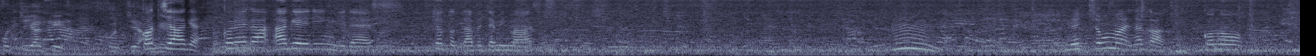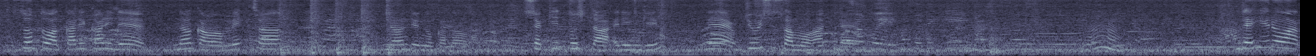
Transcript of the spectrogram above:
こっち焼き。こっち揚げ。こっち揚げ。これが揚げリンギです。ちょっと食べてみます。うん。めっちゃうまい。なんかこの外はカリカリで中はめっちゃなんていうのかな。シャキッとしたエリンギ。でジューシーさもあってうん。でヒロは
